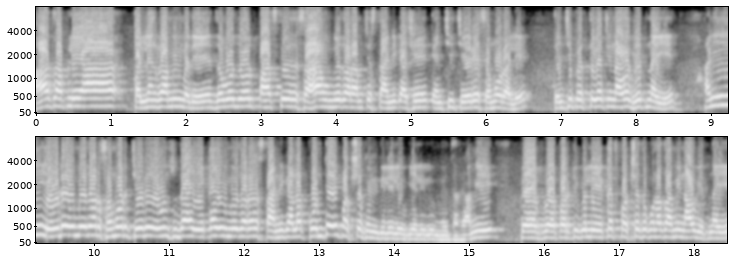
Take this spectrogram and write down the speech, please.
आज आपल्या या कल्याण ग्रामीणमध्ये जवळजवळ पाच ते सहा उमेदवार आमचे स्थानिक असे त्यांची चेहरे समोर आले. त्यांची प्रत्येकाची नावं घेत नाहीये. आणि एवढे उमेदवार समोर चेहरे येऊन सुद्धा एकाही उमेदवाराला स्थानिकाला कोणत्याही पक्षातून दिलेले गेलेले उमेदवार. आम्ही पर्टिक्युलरली एकच पक्षाचं कोणाचं आम्ही नाव घेत नाही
